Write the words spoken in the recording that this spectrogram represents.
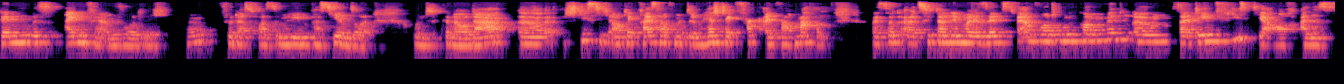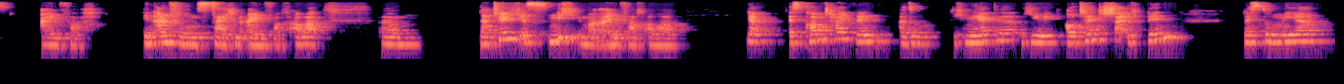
denn du bist eigenverantwortlich ne, für das, was im Leben passieren soll. Und genau da äh, schließt sich auch der Kreislauf mit dem Hashtag Fuck einfach machen. Weißt du, als ich dann in meine Selbstverantwortung gekommen bin, ähm, seitdem fließt ja auch alles einfach, in Anführungszeichen einfach. Aber ähm, Natürlich ist es nicht immer einfach, aber ja, es kommt halt, wenn, also ich merke, je authentischer ich bin, desto mehr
